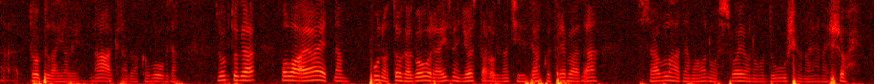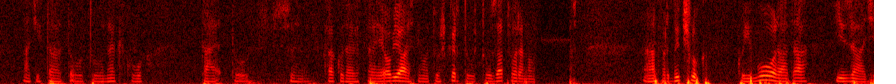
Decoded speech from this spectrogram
a, dobila, jeli, naknadu, ako Bog da. Zbog toga, ovaj ajet nam puno toga govora, između ostalog, znači kako treba da savladamo ono svoje, ono duše, onaj, onaj šoh. Znači ta, to, tu nekakvu, ta, tu, kako da taj objasnimo tu škrtu, tu zatvorenu na tvrdičluk koji mora da izađe.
